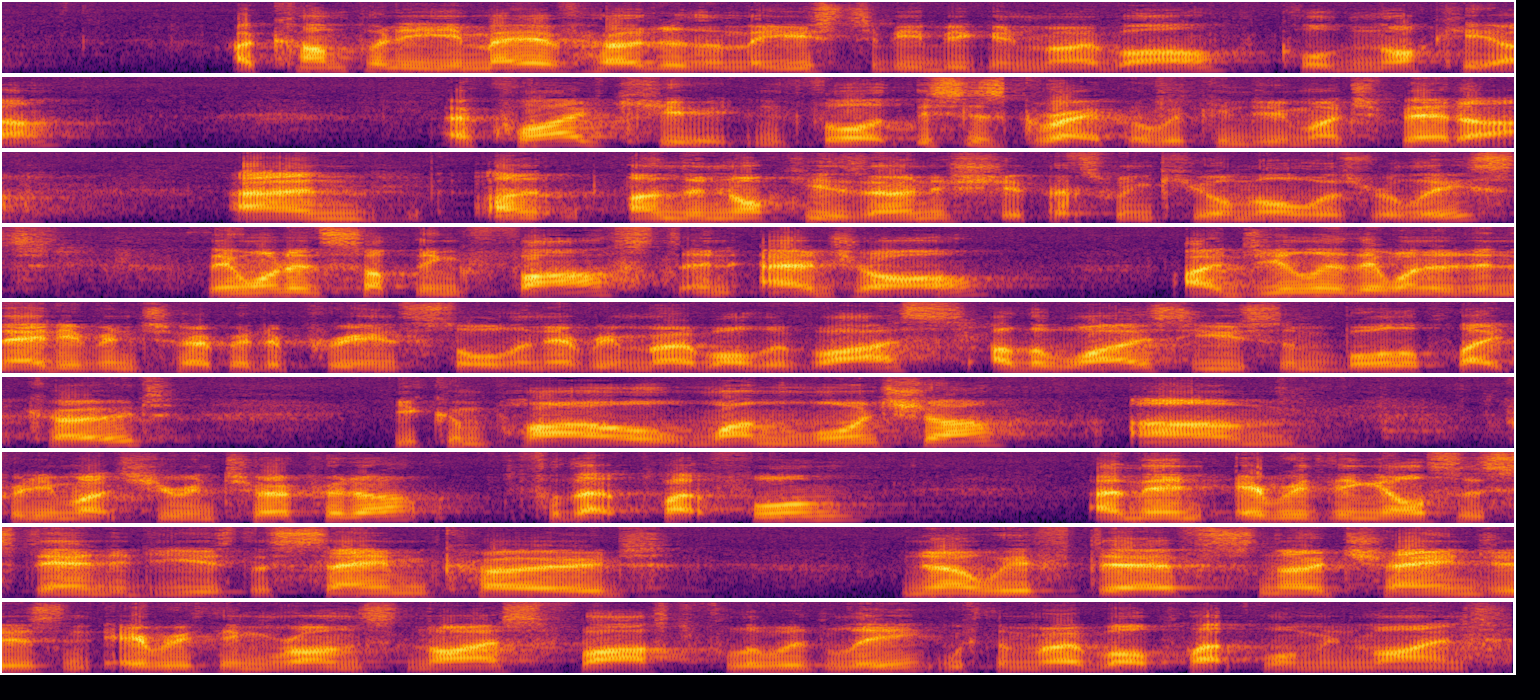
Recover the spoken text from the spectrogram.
a company, you may have heard of them, they used to be big in mobile, called Nokia, acquired Qt and thought, this is great, but we can do much better. And un- under Nokia's ownership, that's when QML was released, they wanted something fast and agile. Ideally, they wanted a native interpreter pre-installed in every mobile device. Otherwise, you use some boilerplate code. You compile one launcher, um, pretty much your interpreter for that platform, and then everything else is standard. You use the same code, no if-defs, no changes, and everything runs nice, fast, fluidly with the mobile platform in mind.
